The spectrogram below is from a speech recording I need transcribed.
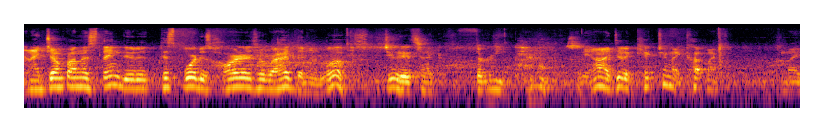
And I jump on this thing, dude. It, this board is harder to ride than it looks. Dude, it's like 30 pounds. Yeah, I did a kick turn. I cut my my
